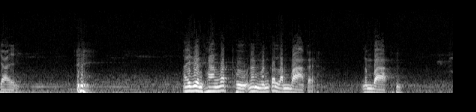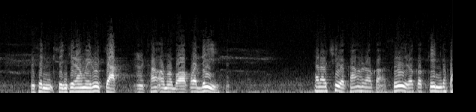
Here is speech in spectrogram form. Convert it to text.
ใจ ไอ้เรื่องทางวัตถุนั่นมันก็ลำบากอะลำบากเช่นสิ่งที่เราไม่รู้จัก เขาเอามาบอกว่าดี ถ้าเราเชื่อเขาเราก็ซื้อเราก็กินก็ไป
